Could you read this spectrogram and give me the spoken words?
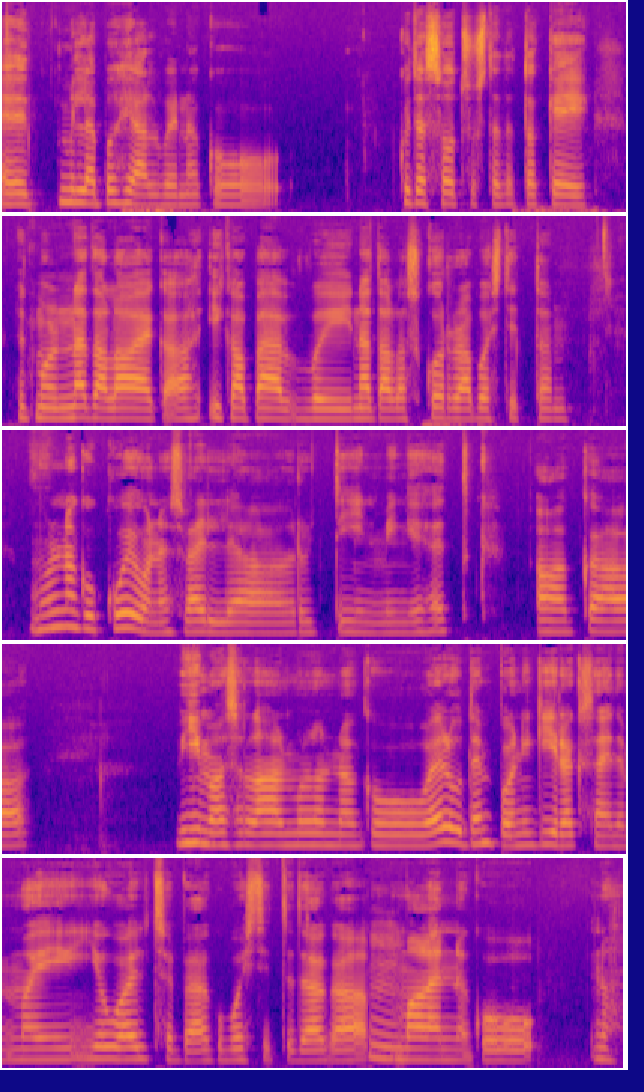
et mille põhjal või nagu, kuidas sa otsustad, et okei okay,, nüüd mul on nädal aega, iga päev või nädalas korra postitan? mul nagu kujunes välja rutiin mingi hetk, aga viimasel ajal mul on nagu elutempo nii kiireks läinud, et ma ei jõua üldse peaaegu postitada, aga mm. ma olen nagu noh,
